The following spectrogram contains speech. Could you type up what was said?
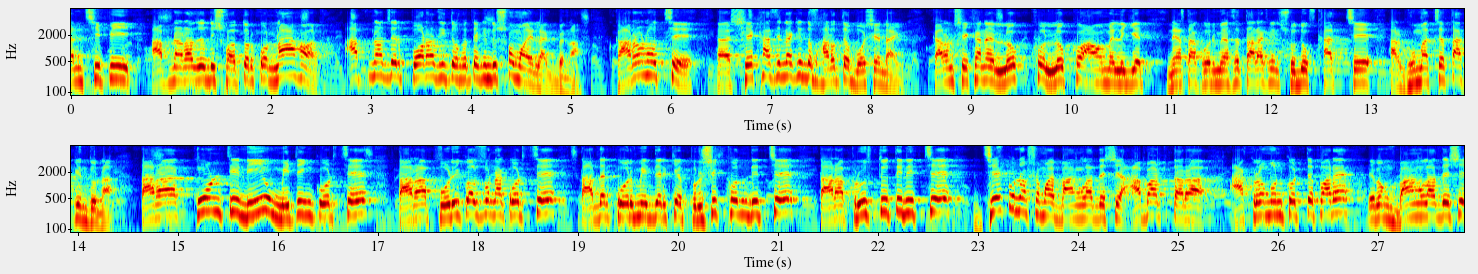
এনসিপি, আপনারা যদি সতর্ক না হন, আপনাদের পরাজিত হতে কিন্তু সময় লাগবে না। কারণ হচ্ছে শেখ হাসিনা কিন্তু ভারতে বসে নাই। কারণ সেখানে লক্ষ লক্ষ আওয়ামী লীগের নেতা কর্মী আছে, তারা কিন্তু শুধু খাচ্ছে আর ঘুমাচ্ছে তা কিন্তু না। তারা কন্টিনিউ মিটিং করছে, তারা পরিকল্পনা করছে, তাদের কর্মীদেরকে প্রশিক্ষণ দিচ্ছে, তারা প্রস্তুতি নিচ্ছে, যে কোনো সময় বাংলাদেশে আবার তারা আক্রমণ করতে পারে এবং বাংলাদেশে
